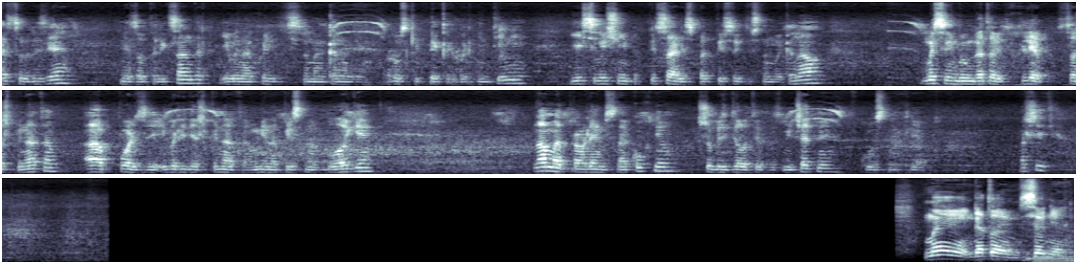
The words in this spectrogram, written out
Приветствую, друзья! Меня зовут Александр, и вы находитесь на моем канале «Русский пекарь в Аргентине». Если вы еще не подписались, подписывайтесь на мой канал. Мы сегодня будем готовить хлеб со шпинатом. А о пользе и вреде шпината у меня написано в блоге. Но мы отправляемся на кухню, чтобы сделать этот замечательный вкусный хлеб. Пошлите! Мы готовим сегодня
